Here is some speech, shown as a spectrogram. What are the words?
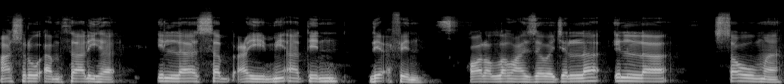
asru amthaliha illa sab'i mi'atin dhi'fin. Qala Allah azza wa jalla illa sawma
